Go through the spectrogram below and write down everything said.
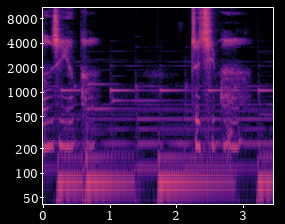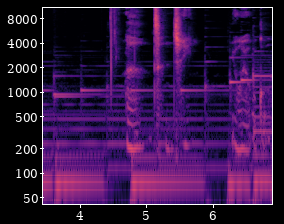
伤心也罢，最起码你们曾经拥有过。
